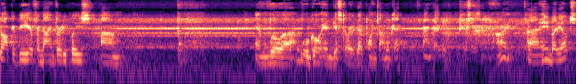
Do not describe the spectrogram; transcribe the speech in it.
you all could be here for 9:30, please. Um, and we'll uh, we'll go ahead and get started at that point in time. Okay. 9:30. All right. Uh, anybody else?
